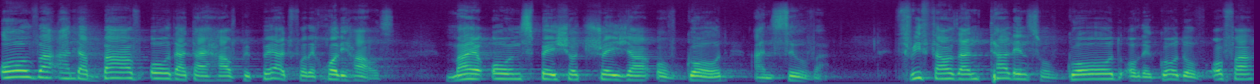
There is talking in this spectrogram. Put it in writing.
over and above all that I have prepared for the holy house, my own special treasure of gold and silver. 3,000 talents of gold of the gold of Ophir,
